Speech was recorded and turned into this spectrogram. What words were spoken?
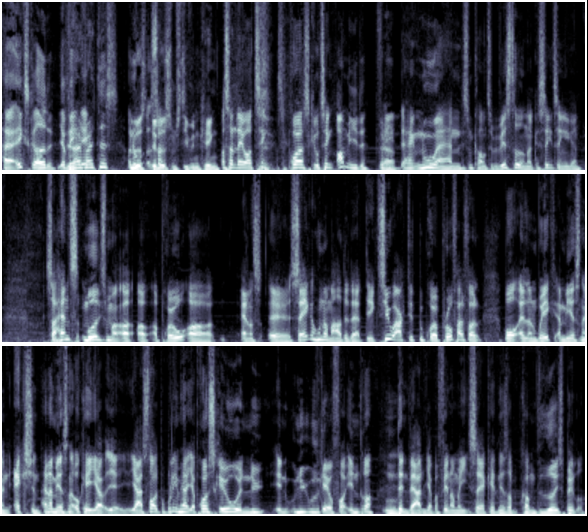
Har jeg ikke skrevet det? Jeg Did ved I ikke. write this? Og nu- det, lyder, det lyder som Stephen King. Og så laver ting, så prøver jeg at skrive ting om i det. Fordi Ja. han, nu er han ligesom kommet til bevidstheden og kan se ting igen. Så hans måde ligesom at, at, at, at prøve at... Anders, øh, Saga, hun er meget det der detektivagtigt. Du prøver at profile folk, hvor Alan Wake er mere sådan en action. Han er mere sådan, okay, jeg, jeg, jeg står et problem her. Jeg prøver at skrive en ny, en ny udgave for at ændre Mm. mm. den verden, jeg befinder mig i, så jeg kan næsten komme videre i spillet.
